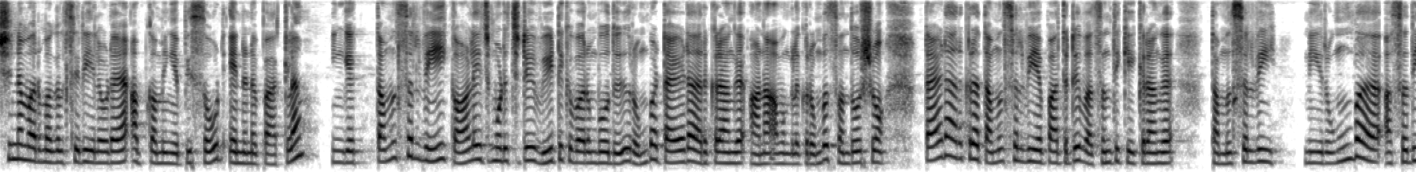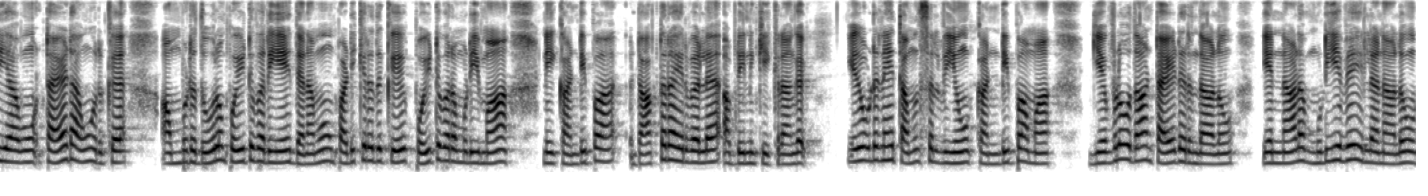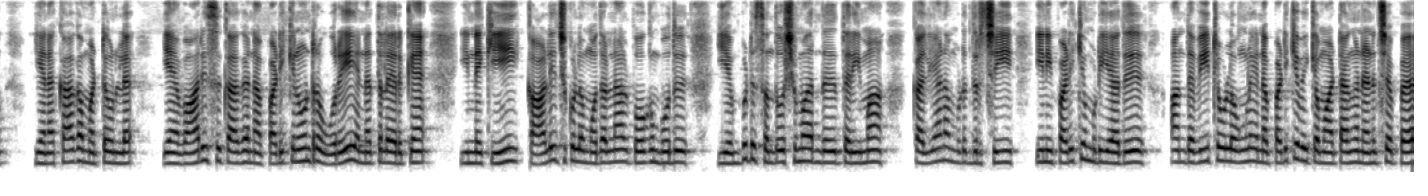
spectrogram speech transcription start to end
சின்ன மருமகள் சீரியலோட upcoming episode என்னென்னு பார்க்கலாம். இங்கே தமிழ் செல்வி காலேஜ் முடிச்சுட்டு வீட்டுக்கு வரும்போது ரொம்ப டயர்டாக இருக்கிறாங்க. ஆனால் அவங்களுக்கு ரொம்ப சந்தோஷம். டயர்டாக இருக்கிற தமிழ் செல்வியை பார்த்துட்டு வசந்தி கேட்குறாங்க தமிழ் செல்வி நீ ரொம்ப அசதியாகவும் டயர்டாகவும் இருக்க. அம்பது தூரம் போயிட்டு வரையே. தினமும் படிக்கிறதுக்கு போயிட்டு வர முடியுமா? நீ கண்டிப்பாக டாக்டர் ஆயிடுவல அப்படின்னு கேட்குறாங்க இது உடனே தமிழ் செல்வியும் கண்டிப்பாம்மா எவ்வளோ தான் டயர்டு இருந்தாலும் என்னால் முடியவே இல்லைனாலும் எனக்காக மட்டும் இல்லை என் வாரிசுக்காக நான் படிக்கணுன்ற ஒரே எண்ணத்தில் இருக்கேன். இன்றைக்கி காலேஜுக்குள்ளே முதல் நாள் போகும்போது எம்பிட்டு சந்தோஷமாக இருந்தது தெரியுமா? கல்யாணம் முடிஞ்சிருச்சு இனி படிக்க முடியாது. அந்த வீட்டில் உள்ளவங்களும் என்னை படிக்க வைக்க மாட்டாங்கன்னு நினச்சப்ப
